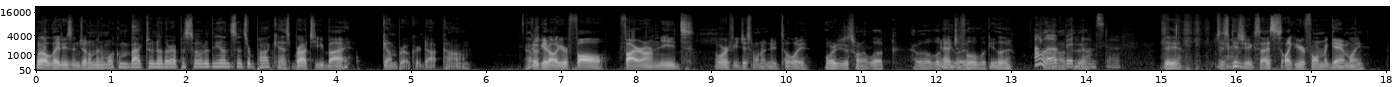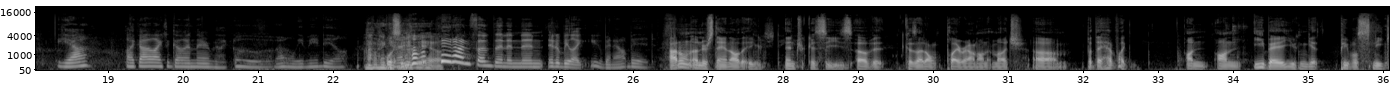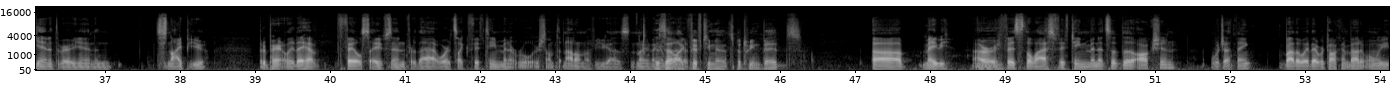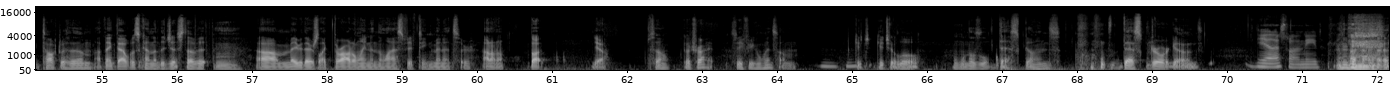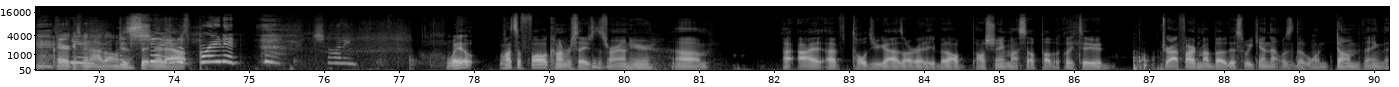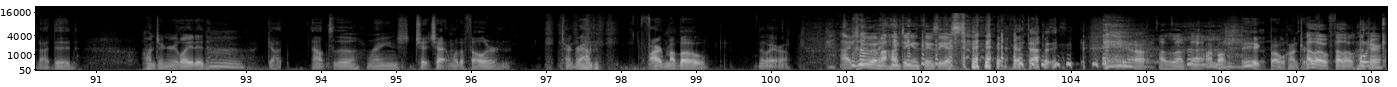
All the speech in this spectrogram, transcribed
Well, ladies and gentlemen, welcome back to another episode of the Uncensored Podcast brought to you by gunbroker.com. Go get all your fall firearm needs, or if you just want a new toy. Or you just want to look, have a little look. yeah, just a little looky loo. I love bidding on stuff. Do you? Just gives you excited. It's like your form of gambling. Yeah. Like I like to go in there and be like, "Oh, I'm gonna give me a deal." I'm gonna Well, get see- a I'll deal. bid on something, and then it'll be like, "You've been outbid." I don't understand all the in- intricacies of it because I don't play around on it much. Um, but they have like on on eBay, you can get people sneak in at the very end and snipe you. But apparently, they have fail safes in for that, where it's like 15 minute rule or something. I don't know if you guys know anything. Is that like it. 15 minutes between bids? Uh, maybe, or Mm. if it's the last 15 minutes of the auction, which I think. By the way, they were talking about it when we talked with them. I think that was kind of the gist of it. Mm. Um, maybe there's like throttling in the last 15 minutes, or I don't know. But yeah, so go try it. See if you can win something. Mm-hmm. Get you, get you a little one of those little desk guns, desk drawer guns. Yeah, that's what I need. Eric has been eyeballing. Just sitting Shit, it it was out. braided. Shot him. Well, lots of fall conversations around here. Um, I, I I've told you guys already, but I'll I'll shame myself publicly too. Dry fired my bow this weekend. That was the one dumb thing that I did, hunting related. Hmm. Got out to the range, chit chatting with a feller, and turned around, fired my bow. No arrow. I too am a hunting enthusiast. Yeah, I love that. I'm a big bow hunter. Hello, fellow hunter.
